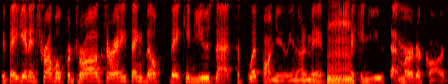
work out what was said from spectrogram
If they get in trouble for drugs or anything, they'll they can use that to flip on you. You know what I mean? Mhm. They can use that murder card.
